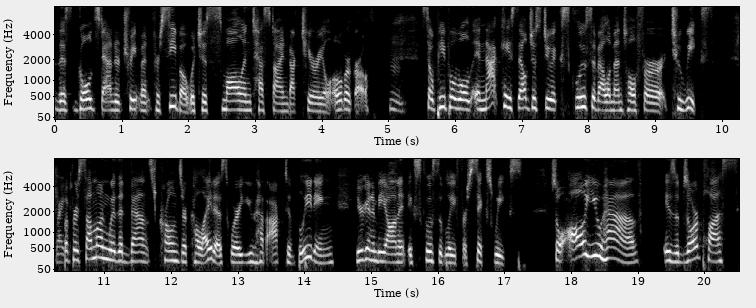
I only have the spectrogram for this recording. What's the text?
this gold standard treatment for SIBO, which is small intestine bacterial overgrowth. Hmm. So people will, in that case, they'll just do exclusive elemental for two weeks. Right. But for someone with advanced Crohn's or colitis where you have active bleeding, you're going to be on it exclusively for six weeks. So all you have is Absorb Plus.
